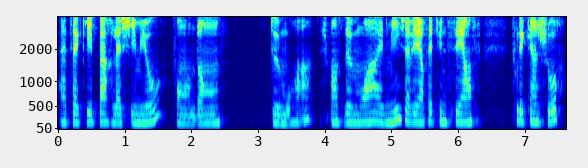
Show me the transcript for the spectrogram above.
attaqué par la chimio pendant deux mois, je pense deux mois et demi. J'avais en fait une séance tous les 15 jours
